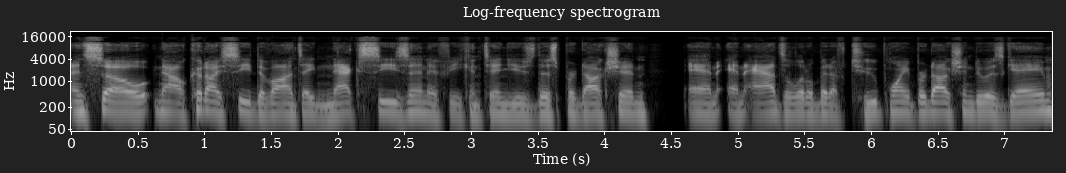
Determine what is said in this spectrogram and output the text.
And so now, could I see Devonte next season if he continues this production and and adds a little bit of two point production to his game?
